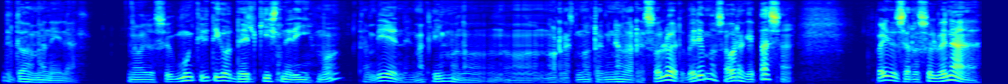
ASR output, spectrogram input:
De todas maneras. No, yo soy muy crítico del kirchnerismo, también el macrismo no, no, no, terminó de resolver. Veremos ahora qué pasa. Por ahí no se resuelve nada.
